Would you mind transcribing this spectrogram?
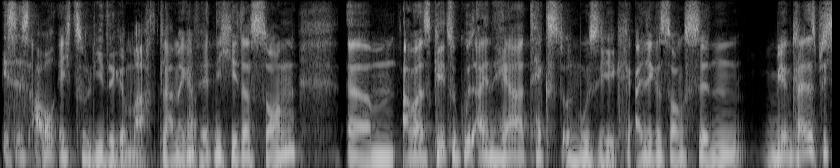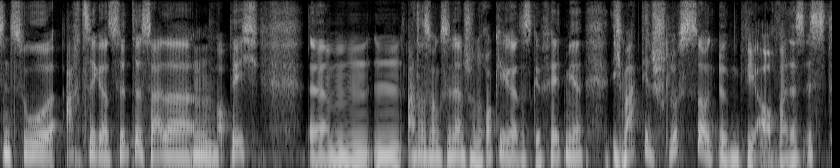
ist es auch echt solide gemacht. Klar, mir ja. gefällt nicht jeder Song, ähm, aber es geht so gut einher, Text und Musik. Einige Songs sind mir ein kleines bisschen zu 80er Synthesizer mhm. poppig. Ähm, andere Songs sind dann schon rockiger, das gefällt mir. Ich mag den Schlusssong irgendwie auch, weil das ist,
